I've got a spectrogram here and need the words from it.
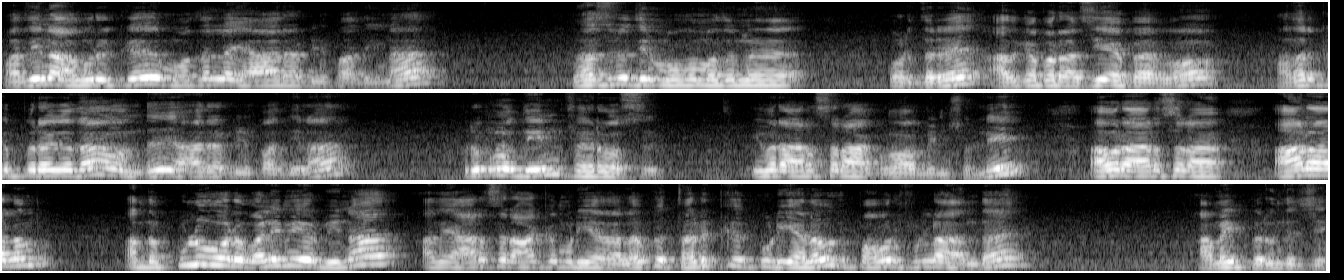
பார்த்தீங்கன்னா அவருக்கு முதல்ல யார் அப்படின்னு பார்த்தீங்கன்னா நஸ்ருத்தீன் முகமதுன்னு ஒருத்தர் அதுக்கப்புறம் ரசியா பேகம். அதற்கு பிறகு தான் வந்து யார் அப்படின்னு பார்த்தீங்கன்னா ருக்னுதீன் ஃபெரோஸ் இவர் அரசராக்கணும் அப்படின்னு சொல்லி அவர் அரசரா ஆனாலும் அந்த குழுவோட வலிமை அப்படின்னா அதை அரசர் ஆக்க முடியாத அளவுக்கு தடுக்கக்கூடிய அளவுக்கு பவர்ஃபுல்லாக அந்த அமைப்பு இருந்துச்சு.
